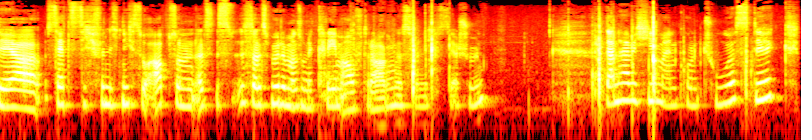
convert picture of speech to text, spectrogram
der setzt sich, finde ich, nicht so ab, sondern es ist, ist, als würde man so eine Creme auftragen. Das finde ich sehr schön. Dann habe ich hier meinen Konturstick.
